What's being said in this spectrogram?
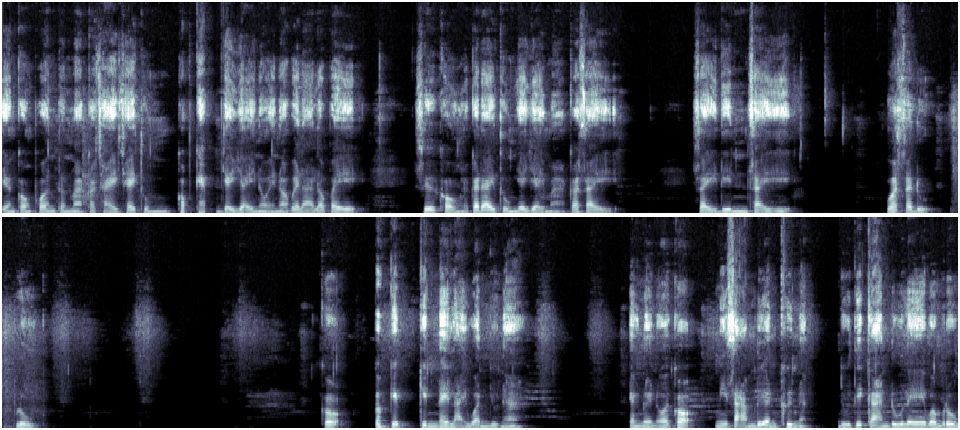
อย่างของพรส่วนมากก็ใช้ใช้ถุงก๊อบแก๊บใหญ่ ๆ หน่อยเนาะเวลาเราไปซื้อของแล้วก็ได้ถุงใหญ่ ๆ มาก็ใส่ ใส่ดินใส่ วัสดุปลูก ก็ก็เก็บกินได้หลายวันอยู่นะ อย่างน้อยๆก็มีสามเดือนขึ้นอะ อยู่ที่การดูแลบำรุง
